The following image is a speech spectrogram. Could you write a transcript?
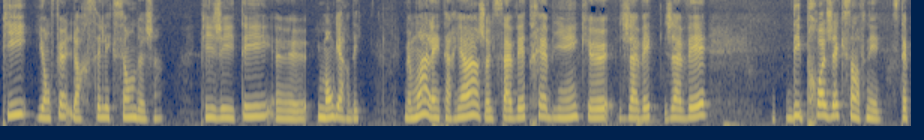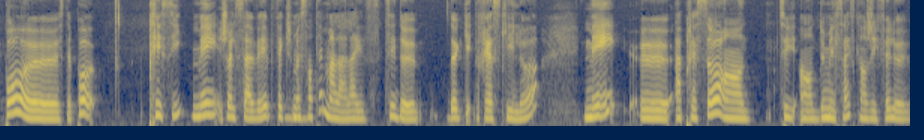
puis ils ont fait leur sélection de gens. Puis j'ai été, euh, ils m'ont gardé. Mais moi, à l'intérieur, je le savais très bien que j'avais, j'avais des projets qui s'en venaient. C'était pas, c'était pas précis, mais je le savais. Fait que je me sentais mal à l'aise, tu sais, de, de rester là. Mais euh, après ça, en, en 2016, quand j'ai fait le,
